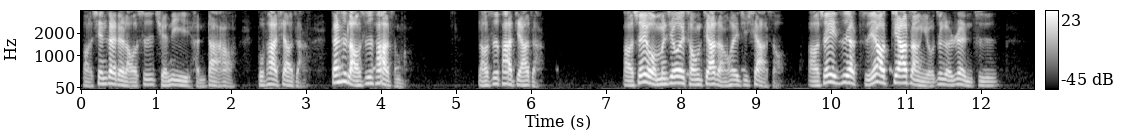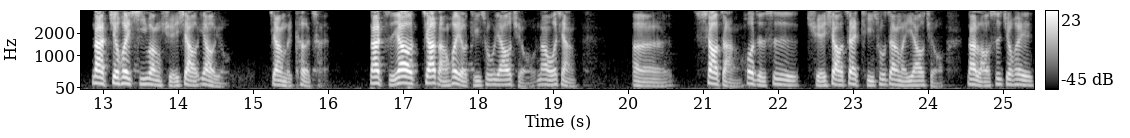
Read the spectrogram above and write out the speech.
啊，现在的老师权力很大哈，不怕校长。但是老师怕什么？老师怕家长啊，所以我们就会从家长会去下手啊。所以只要只要家长有这个认知，那就会希望学校要有这样的课程。那只要家长会有提出要求，那我想，呃，校长或者是学校再提出这样的要求，那老师就会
